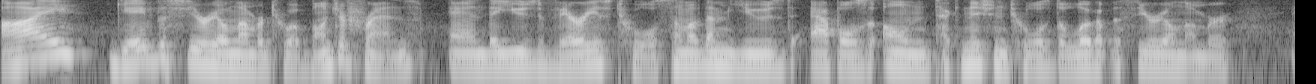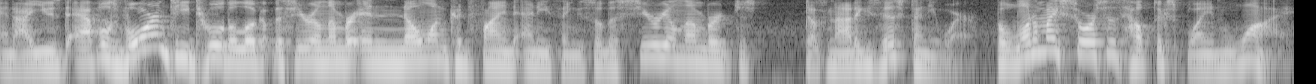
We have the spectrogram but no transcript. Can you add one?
I gave the serial number to a bunch of friends, and they used various tools. Some of them used Apple's own technician tools to look up the serial number, and I used Apple's warranty tool to look up the serial number, and no one could find anything. So the serial number just does not exist anywhere. But one of my sources helped explain why.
